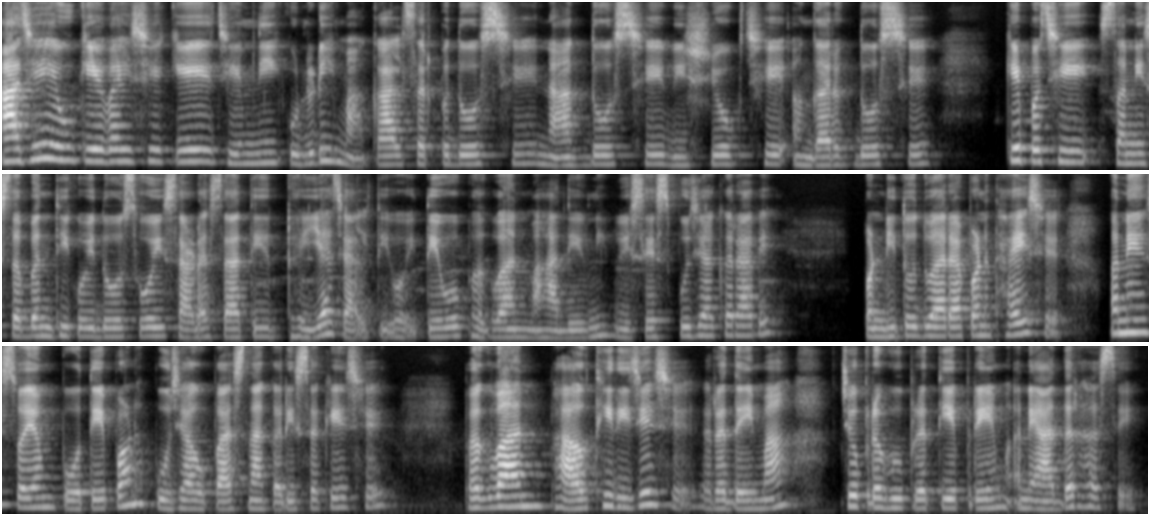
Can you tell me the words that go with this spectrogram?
આજે એવું કહેવાય છે કે જેમની કુંડળીમાં કાલ સર્પદોષ છે નાગદોષ છે, વિષયોગ છે, અંગારક દોષ છે કે પછી શનિ સંબંધી કોઈ દોષ હોય, સાડા સાતી ઢૈયા ચાલતી હોય, તેઓ ભગવાન મહાદેવની વિશેષ પૂજા કરાવે. પંડિતો દ્વારા પણ થાય છે અને સ્વયં પોતે પણ પૂજા ઉપાસના કરી શકે છે. ભગવાન ભાવથી રીજે છે હૃદયમાં. જો પ્રભુ પ્રત્યે પ્રેમ અને આદર હશે,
